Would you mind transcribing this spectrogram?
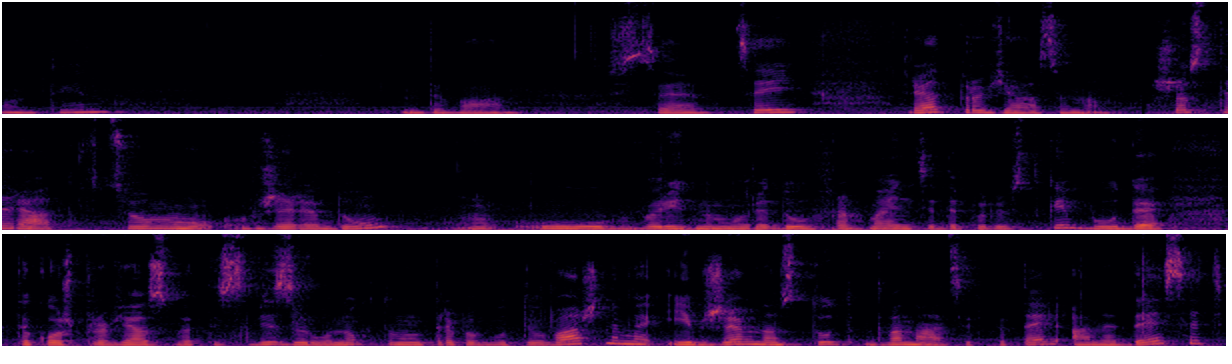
Один, два. Все, цей ряд пров'язано. Шостий ряд в цьому вже ряду у виворітному ряду фрагменті, де пелюстки, буде також пров'язуватись візерунок, тому треба бути уважними. І вже в нас тут 12 петель, а не 10.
